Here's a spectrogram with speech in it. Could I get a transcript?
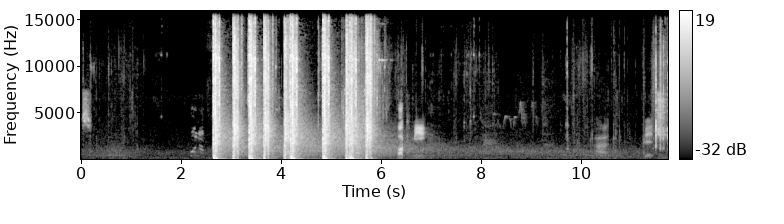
targets. Fuck me. God, bitch.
